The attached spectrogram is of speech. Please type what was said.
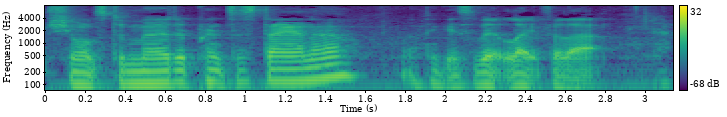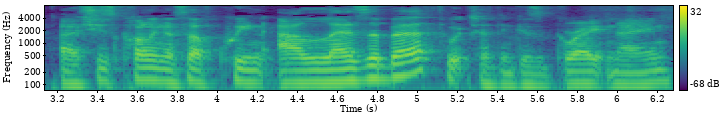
she wants to murder Princess Diana. I think it's a bit late for that. Uh, she's calling herself Queen Elizabeth, which I think is a great name.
